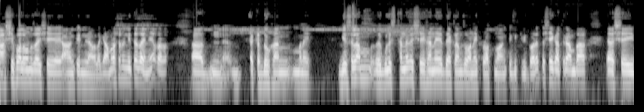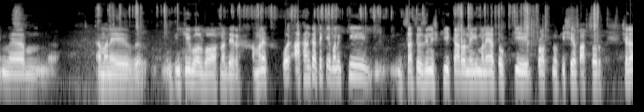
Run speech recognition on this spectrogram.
রাশিফল অনুযায়ী সে আংটি নেওয়া লাগে। আমরা আসলে নিতে যাইনি। আমরা একটা দোকান মানে গেছিলাম গুলিস্থানের সেখানে দেখলাম যে অনেক রত্ন আংটি বিক্রি করে। তো সেই ক্ষেত্রে আমরা সেই মানে কি বলব আপনাদের? মানে ওই আকাঙ্ক্ষা থেকে মানে কি জাতীয় জিনিস, কি কারণে মানে এত কি রত্ন কিসের পাথর, সেটা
